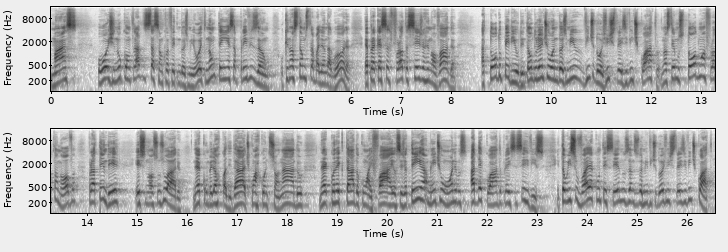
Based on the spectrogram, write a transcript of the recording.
mas hoje, no contrato de estação que foi feito em 2008, não tem essa previsão. O que nós estamos trabalhando agora é para que essa frota seja renovada a todo o período. Então, durante o ano 2022, 2023 e 2024, nós temos toda uma frota nova para atender esse nosso usuário, né, com melhor qualidade, com ar-condicionado, né, conectado com Wi-Fi, ou seja, tem realmente um ônibus adequado para esse serviço. Então, isso vai acontecer nos anos 2022, 2023 e 2024.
